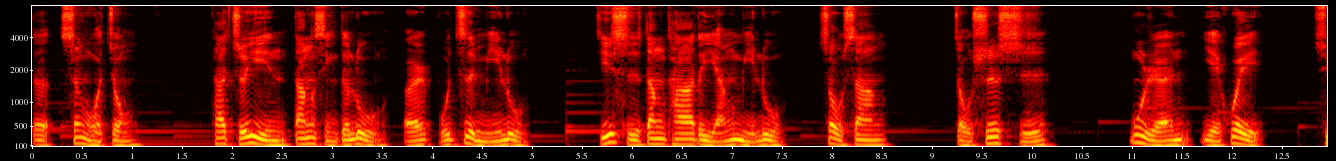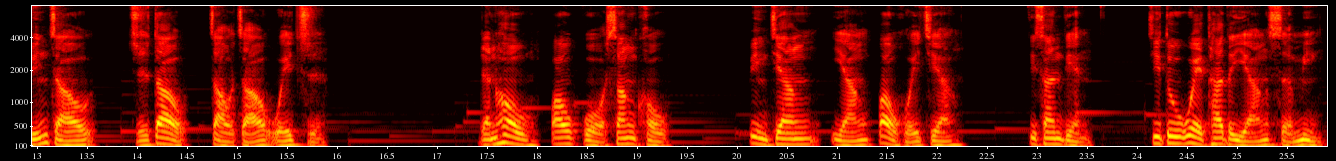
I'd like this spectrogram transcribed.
的生活中，他指引当行的路而不致迷路，即使当他的羊迷路、受伤、走失时。牧人也会寻找，直到找着为止，然后包裹伤口，并将羊抱回家。第三点，基督为他的羊舍命，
